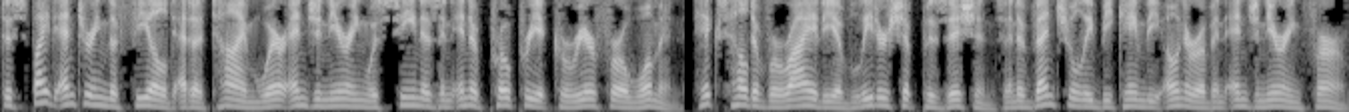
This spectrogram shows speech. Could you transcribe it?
Despite entering the field at a time where engineering was seen as an inappropriate career for a woman, Hicks held a variety of leadership positions and eventually became the owner of an engineering firm.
